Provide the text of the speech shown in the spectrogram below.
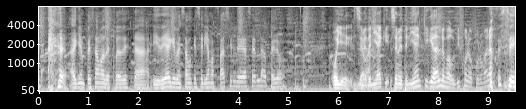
aquí empezamos después de esta idea que pensamos que sería más fácil de hacerla, pero Oye, se me, tenía que, se me tenían que quedar los audífonos por mano. sí,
